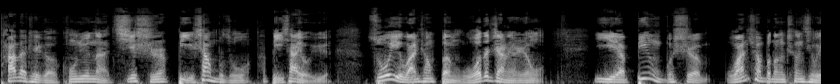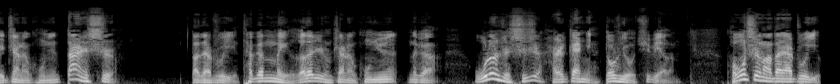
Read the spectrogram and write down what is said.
他的这个空军呢，其实比上不足，他比下有余，足以完成本国的战略任务，也并不是完全不能称其为战略空军。但是，大家注意，它跟美俄的这种战略空军，那个无论是实质还是概念，都是有区别的。同时呢，大家注意，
